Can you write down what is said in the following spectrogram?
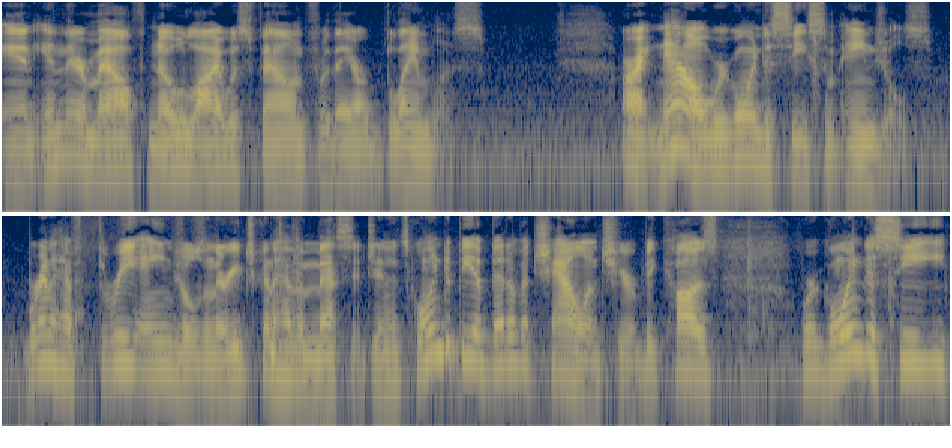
and in their mouth no lie was found, for they are blameless. All right, now we're going to see some angels. We're going to have three angels, and they're each going to have a message. And it's going to be a bit of a challenge here because we're going to see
